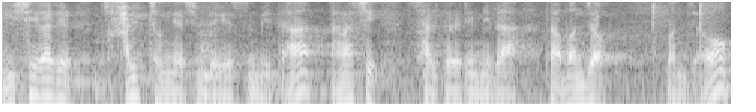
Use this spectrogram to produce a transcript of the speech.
이 세 가지를 잘 정리하시면 되겠습니다. 하나씩 살펴드립니다. 자, 먼저 먼저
